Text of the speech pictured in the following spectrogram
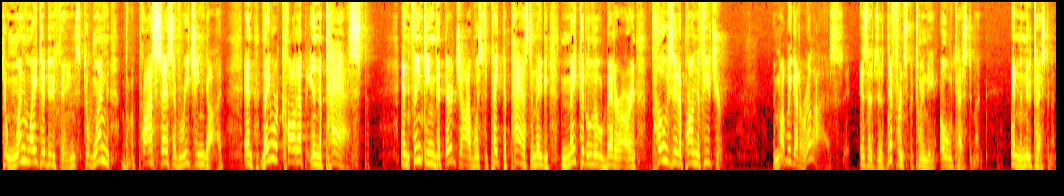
to one way to do things, to one process of reaching God. And they were caught up in the past and thinking that their job was to take the past and maybe make it a little better or impose it upon the future. And what we got to realize is there's a difference between the Old Testament and the New Testament.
